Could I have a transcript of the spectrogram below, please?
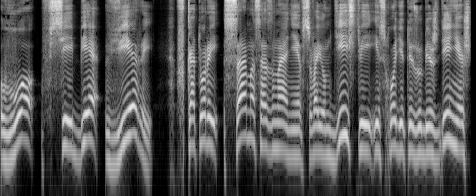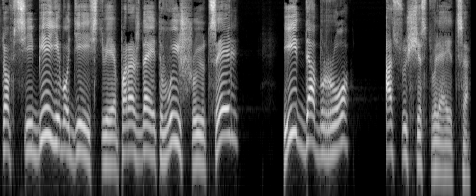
во в себе веры, в которой самосознание в своем действии исходит из убеждения, что в себе его действие порождает высшую цель и добро осуществляется.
